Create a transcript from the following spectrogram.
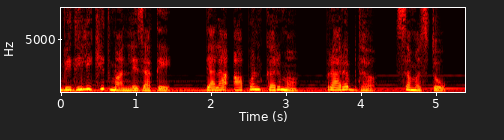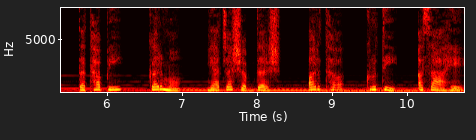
विधिलिखित मानले जाते त्याला आपण कर्म प्रारब्ध समजतो. तथापि कर्म याचा शब्दश अर्थ कृती असा आहे.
